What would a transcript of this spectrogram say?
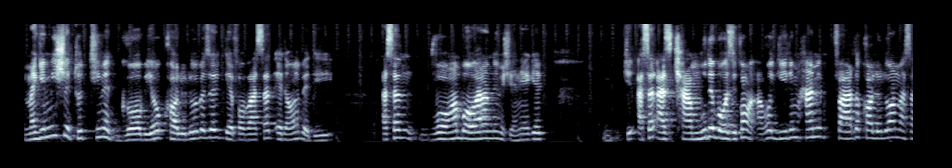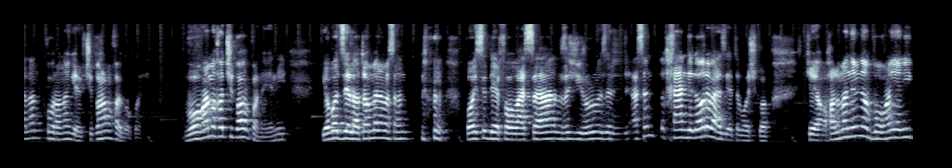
مگه میشه تو تیم گابیا و کالولو بذاری دفاع وسط ادامه بدی؟ اصلا واقعا باورم نمیشه. یعنی اگه اصلا از کمبود بازیکن آقا گیریم همین فردا کالولو هم مثلا کرونا گرفت. چیکار می‌خوای بکنی؟ واقعا می‌خواد چیکار کنه؟ یعنی یا باید زلاتان بره مثلا وایس دفاع وسط مثلا ژیرو رو بذاره. اصلا خنده‌دار وضعیت باشگاه. که حالا من نمی‌دونم واقعا یعنی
